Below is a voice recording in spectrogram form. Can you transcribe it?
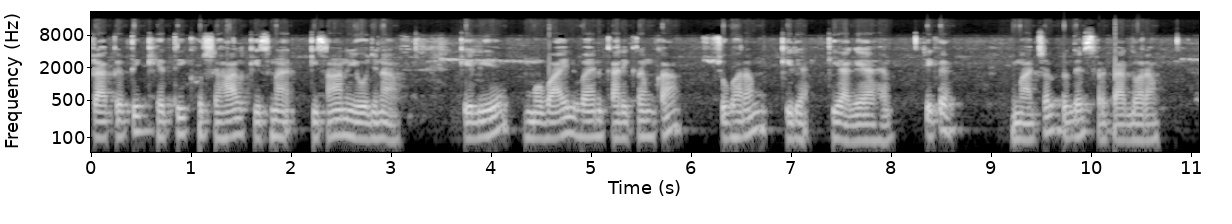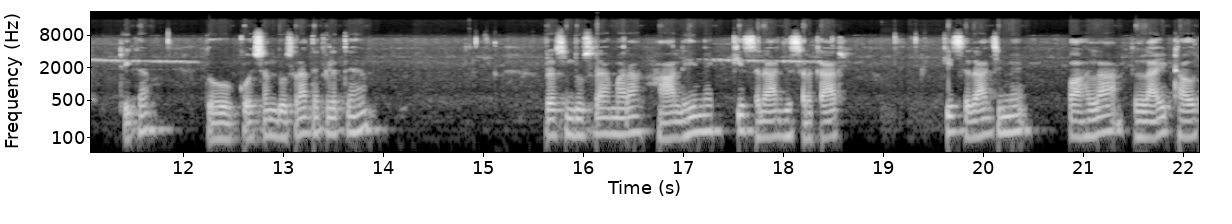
प्राकृतिक खेती खुशहाल किसना, किसान योजना के लिए मोबाइल वैन कार्यक्रम का शुभारंभ किया किया गया है। ठीक है? हिमाचल प्रदेश सरकार द्वारा। ठीक है? तो क्वेश्चन दूसरा देख लेते हैं। प्रश्न दूसरा हमारा, हाल ही में किस राज्य सरकार, किस राज्य में पहला लाइट हाउस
